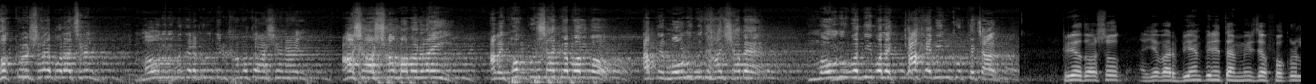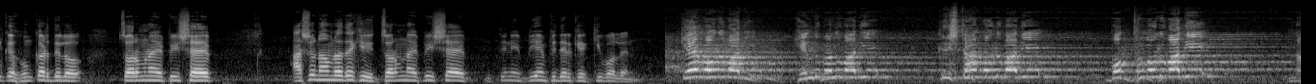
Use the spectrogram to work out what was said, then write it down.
ফখরুল সাহেব বলেছেন মৌলবাদীরা কোনোদিন ক্ষমতা আসে নাই আসার সম্ভাবনা নেই আমি ফখরুল সাহেবকে বলব আপনি মৌলবাদী হিসাবে মৌলবাদী বলে কাকে মিন করতে চান? প্রিয় দর্শক এবার বিএনপি নেতা মির্জা ফখরুলকে হুঙ্কার দিল চরমনাই পীর সাহেব। আসুন আমরা দেখি চরমনাই পীর সাহেব তিনি বিএনপিদেরকে কি বলেন? কে মৌলবাদী? হিন্দু মৌলবাদী? খ্রিস্টান মৌলবাদী? বৌদ্ধ মৌলবাদী? না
